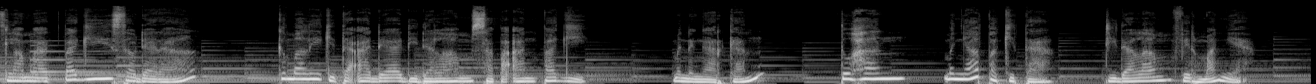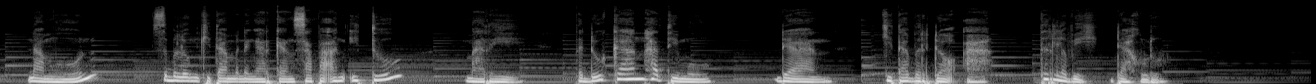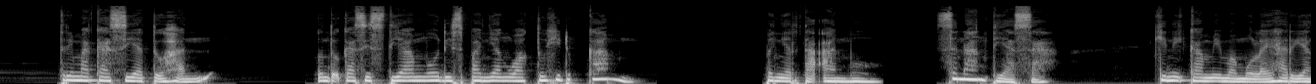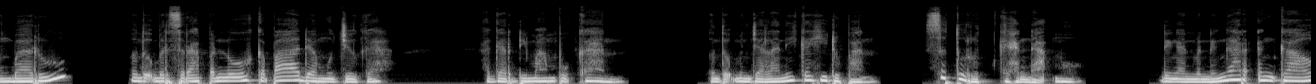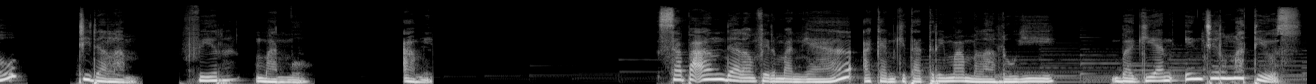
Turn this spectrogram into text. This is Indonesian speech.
Selamat pagi saudara. Kembali kita ada di dalam sapaan pagi. Mendengarkan Tuhan menyapa kita di dalam firman-Nya. Namun sebelum kita mendengarkan sapaan itu Mari teduhkan hatimu dan kita berdoa terlebih dahulu. Terima kasih ya Tuhan untuk kasih setiamu di sepanjang waktu hidup kami. Penyertaanmu senantiasa. Kini kami memulai hari yang baru untuk berserah penuh kepadamu juga, agar dimampukan untuk menjalani kehidupan seturut kehendakmu dengan mendengar engkau di dalam firmanmu. Amin. Sapaan dalam firman-Nya akan kita terima melalui bagian Injil Matius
